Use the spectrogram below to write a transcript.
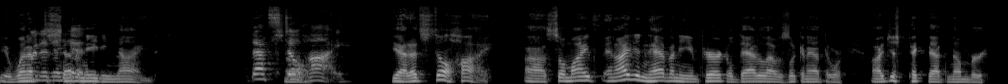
it went Where up to did it hit? seven eighty nine. That's still So- high. Yeah, that's still high. Uh, so my and I didn't have any empirical data that I was looking at that were. I just picked that number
